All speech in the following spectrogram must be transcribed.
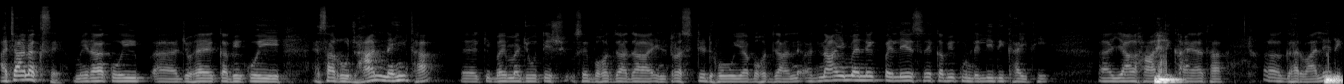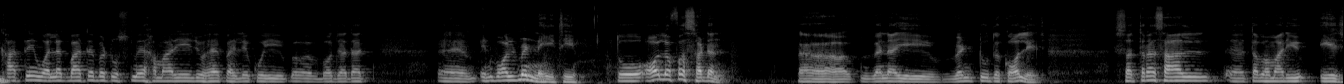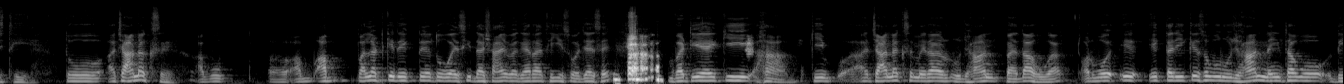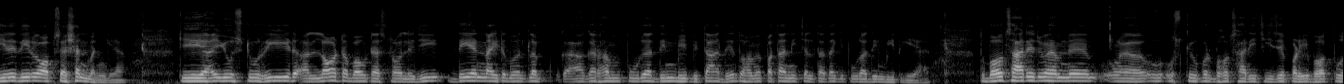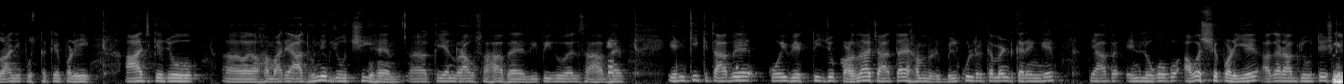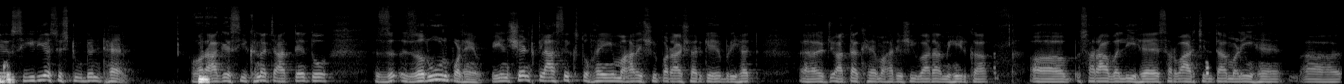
अचानक से मेरा कोई जो है कभी कोई ऐसा रुझान नहीं था कि भाई मैं ज्योतिष से बहुत ज़्यादा इंटरेस्टेड हूँ या बहुत जान ना ही मैंने पहले से कभी कुंडली दिखाई थी या हाथ दिखाया था। घर वाले दिखाते हैं वो अलग बात है बट उसमें हमारी जो है पहले कोई बहुत ज़्यादा इन्वॉल्वमेंट नहीं थी। तो all of a sudden when I went to the college सत्रह साल तब हमारी एज थी। तो अचानक से अब वो अब अब पलट के देखते हैं तो वैसी दशाएँ वगैरह थी इस वजह से। बट ये है कि हाँ कि अचानक से मेरा रुझान पैदा हुआ और वो ए, एक तरीके से वो रुझान नहीं था वो धीरे धीरे ऑब्सेशन बन गया कि I use to read a lot about astrology day and night मतलब अगर हम पूरा दिन भी बिता दें तो हमें पता नहीं चलता था कि पूरा दिन बीत गया है। तो बहुत सारे जो है हमने उसके ऊपर बहुत सारी चीज़ें पढ़ी बहुत पुरानी पुस्तकें पढ़ी। आज के जो हमारे आधुनिक जोशी हैं के एन राव साहब हैं वी पी गोयल साहब हैं इनकी किताबें कोई व्यक्ति जो पढ़ना चाहता है हम बिल्कुल रिकमेंड करेंगे कि आप इन लोगों को अवश्य पढ़िए। अगर आप ज्योतिष के सीरियस स्टूडेंट हैं और आगे सीखना चाहते हैं तो ज़रूर पढ़ें। एंशंट क्लासिक्स तो हैं ही महर्षि पराशर के बृहत जातक है महर्षि वारा मिहिर का। सरावली है, सरवार चिंतामणि है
